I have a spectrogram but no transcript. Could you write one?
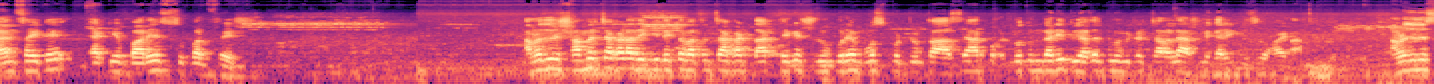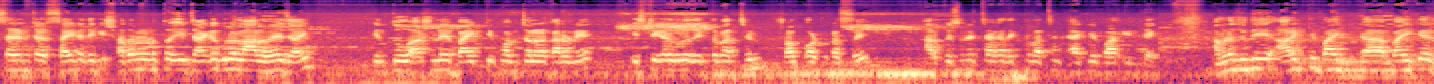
ডান সাইডে একেবারে সুপার ফ্রেশ। আমরা যদি সামনের চাকাটা দেখি, দেখতে পাচ্ছেন চাকার দাগ থেকে শুরু করে মোস পর্যন্ত আছে, আর নতুন গাড়ি দুই হাজার কিলোমিটার চালালে আসলে গাড়ির কিছু হয় না। আমরা যদি স্যালেন্টার সাইডে দেখি, সাধারণত এই জায়গাগুলো লাল হয়ে যায়, কিন্তু আসলে বাইকটি কম চলার কারণে স্টিকারগুলো দেখতে পাচ্ছেন, সব আছে আর পেছনের চাকা দেখতে পাচ্ছেন একেবার ইনটেক আমরা যদি আরেকটি বাইক বাইকের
